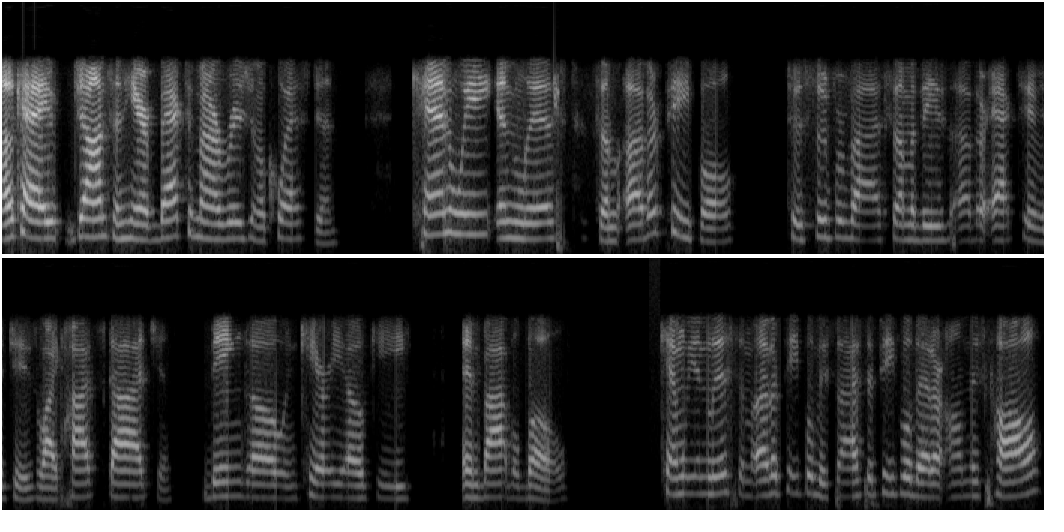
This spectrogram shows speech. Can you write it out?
Okay, Johnson here. Back to my original question. Can we enlist some other people to supervise some of these other activities like hopscotch and bingo and karaoke and Bible Bowl? Can we enlist some other people besides the people that are on this call?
